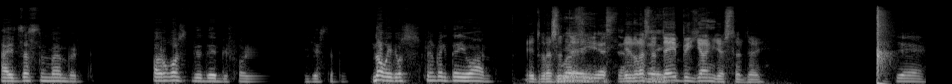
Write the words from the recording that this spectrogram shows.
I just remembered. Or was it the day before yesterday? No, it was Spring Break Day 1. it was the It was day, yesterday. it was the day beyond yesterday. Yes.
